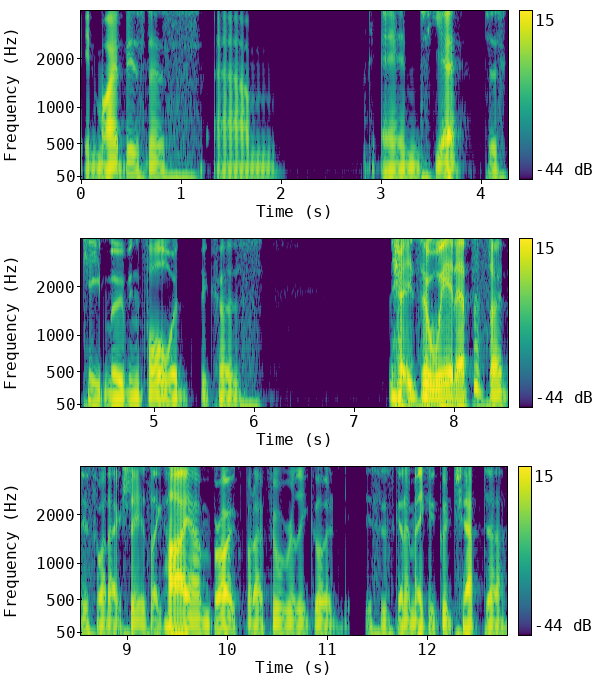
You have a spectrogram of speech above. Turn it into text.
in my business. Um, and yeah, just keep moving forward because it's a weird episode, this one actually. It's like, hi, I'm broke, but I feel really good. This is going to make a good chapter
